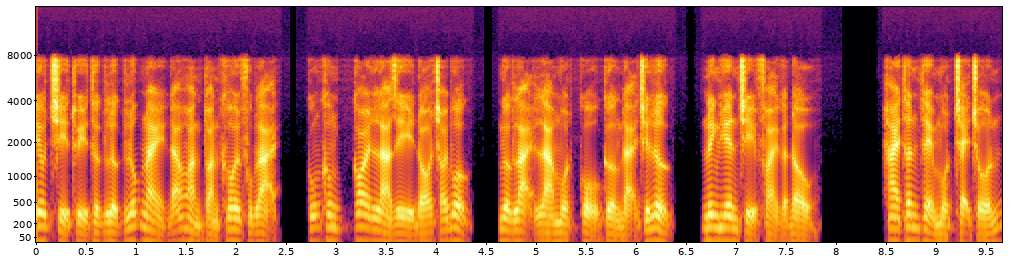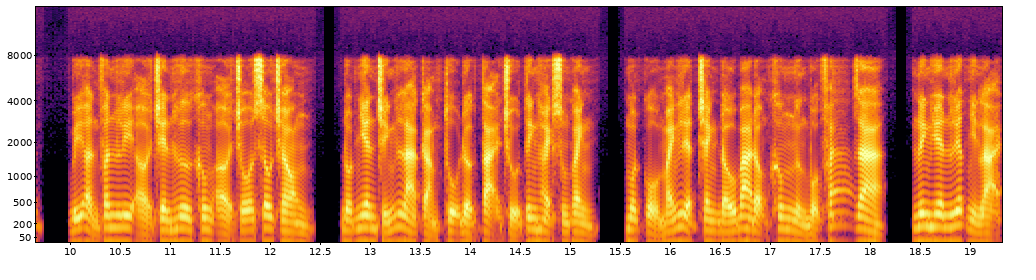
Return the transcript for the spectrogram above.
tiêu chỉ thủy thực lực lúc này đã hoàn toàn khôi phục lại, cũng không coi là gì đó trói buộc, ngược lại là một cổ cường đại chiến lược, Ninh Hiên chỉ phải gật đầu. Hai thân thể một chạy trốn, bí ẩn phân ly ở trên hư không ở chỗ sâu trong, đột nhiên chính là cảm thụ được tại chủ tinh hạch xung quanh, một cổ mãnh liệt tranh đấu ba động không ngừng bộc phát ra, Ninh Hiên liếc nhìn lại,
